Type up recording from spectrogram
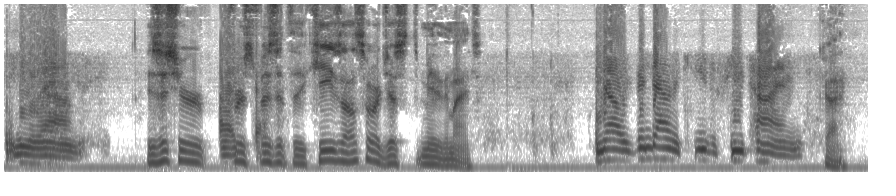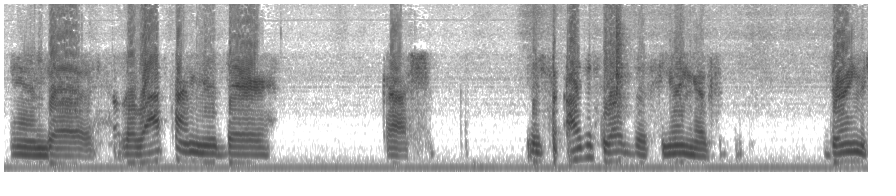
We'll around. Is this your I like first that. visit to the Keys, also, or just meeting the minds? No, we've been down the Keys a few times, Okay. and uh, the last time we were there, gosh, it's, I just love the feeling of during the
